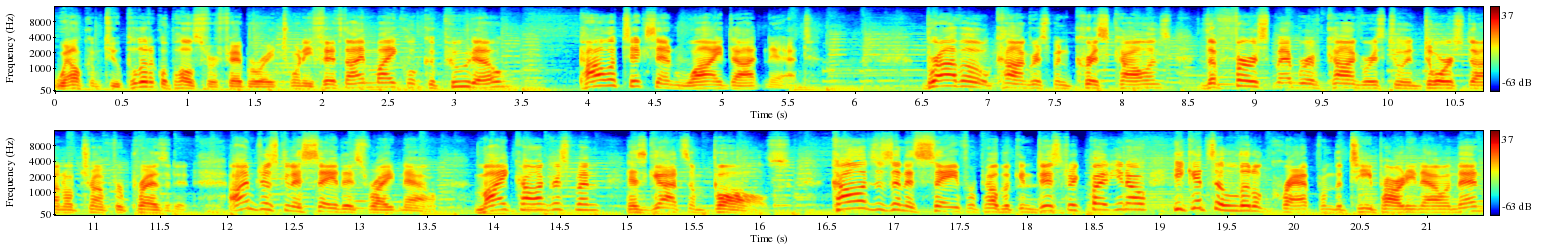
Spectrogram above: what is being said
Welcome to Political Pulse for February 25th. I'm Michael Caputo, politicsandwhy.net. Bravo, Congressman Chris Collins, the first member of Congress to endorse Donald Trump for president. I'm just going to say this right now. My congressman has got some balls. Collins is in a safe Republican district, but you know, he gets a little crap from the Tea Party now and then.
